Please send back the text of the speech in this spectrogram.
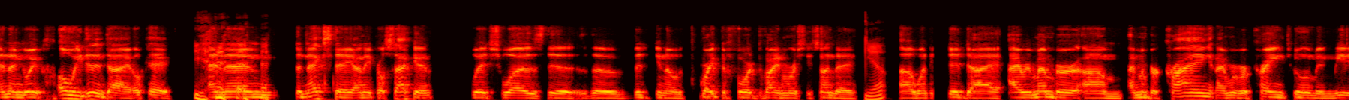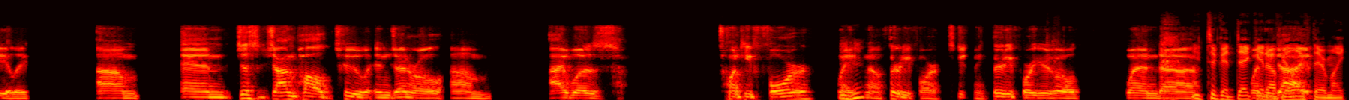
and then going, oh, he didn't die. Okay. Yeah. And then the next day on April 2nd, which was the, the, you know, right before Divine Mercy Sunday, yeah. Uh, when he did die, I remember, um, I remember crying and I remember praying to him immediately. Um, and just John Paul II in general. Um, I was 24. Wait, mm-hmm. no, 34. Excuse me, 34 years old when uh, you took a decade off died. your life there, Mike.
